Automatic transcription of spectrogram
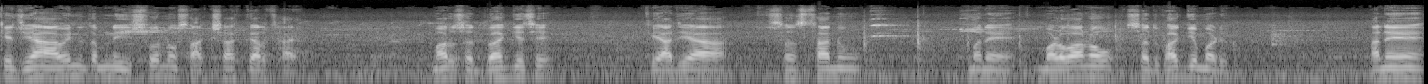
કે જ્યાં આવીને તમને ઈશ્વરનો સાક્ષાત્કાર થાય. મારું સદભાગ્ય છે કે આજે આ સંસ્થાનું મને મળવાનો સદભાગ્ય મળ્યું. અને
